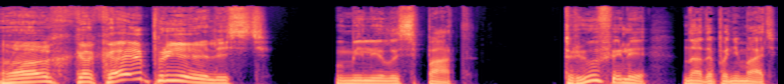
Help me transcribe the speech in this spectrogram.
«Ах, какая прелесть!» — умилилась Пат. Трюфели, надо понимать,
